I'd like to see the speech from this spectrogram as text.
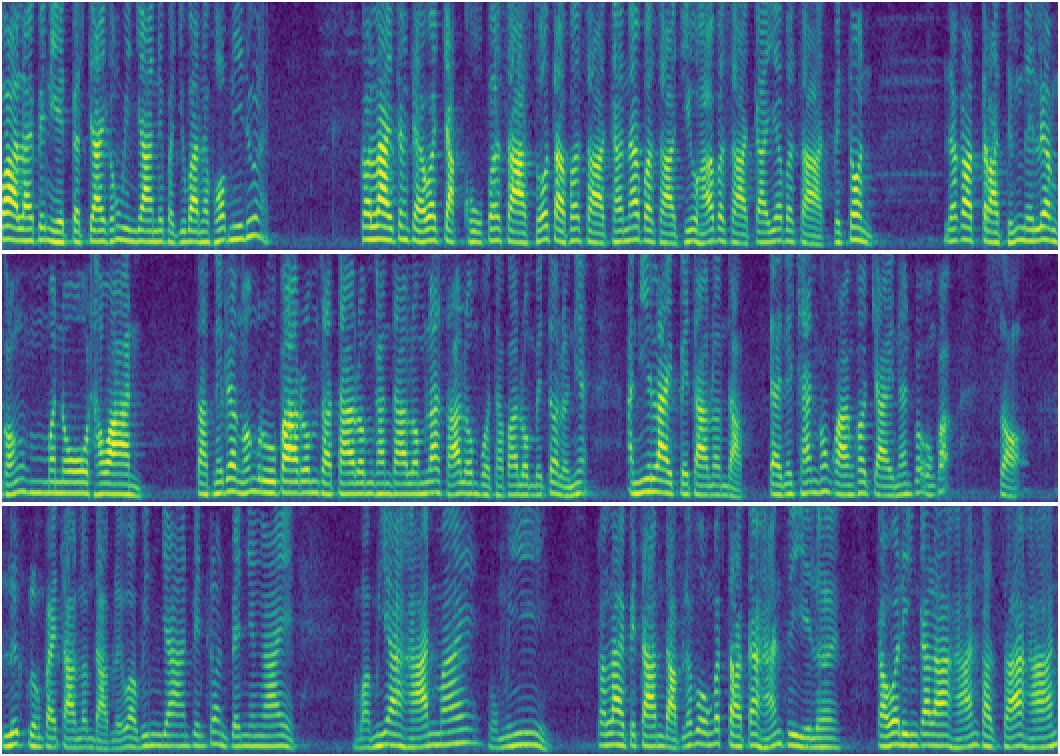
ว่าอะไรเป็นเหตุปัจจัยของวิญญาณในปัจจุบันภพนี้ด้วย ก็ไล่ตั้งแต่ว่าจักขู่ประสาทโสตประสาทคานาประสาทชิวหาประสาทกายประสาทเป็นต้น แล้วก็ตรัสถึงในเรื่องของมโนทวารตัดในเรื่องของรูปารมณ์สัทธารมณ์คันธารมณ์ลาสารมณ์ผลทพารมณ์เป็นต้นเหล่านี้อันนี้ไล่ไปตามลำดับ แต่ในชั้นของความเข้าใจนั้น พระองค์ก็เสาะลึกลงไปตามลำดับเลยว่าวิญญาณเป็นต้นเป็นยังไง ว่ามีอาหารไหมบอกมี ก็ไล่ไปตามดับ แล้วพระองค์ก็ตรัสอาหารสี่เลยกาวดิงกาลาหารผัสสาอาหาร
